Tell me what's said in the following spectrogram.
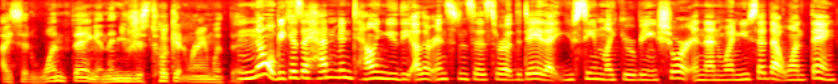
I said one thing and then you just took it and ran with it. No, because I hadn't been telling you the other instances throughout the day that you seemed like you were being short. And then when you said that one thing,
